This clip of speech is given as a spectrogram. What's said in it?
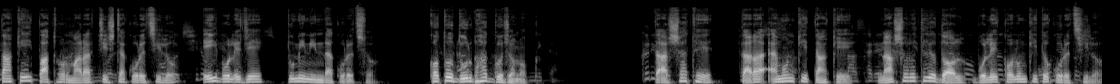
তাকেই পাথর মারার চেষ্টা করেছিল এই বলে যে তুমি নিন্দা করেছ। কত দুর্ভাগ্যজনক। তার সাথে তারা এমনকি তাকে নাসরতীয় দল বলে কলঙ্কিত করেছিল।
